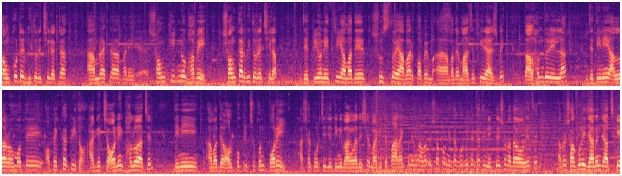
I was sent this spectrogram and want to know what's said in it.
সংকটের ভিতরে ছিল, একটা, আমরা একটা মানে সংকীর্ণভাবে শঙ্কার ভিতরে ছিলাম যে, প্রিয় নেত্রী, আমাদের সুস্থ হয়ে আবার কবে, আমাদের মাঝে ফিরে আসবে? তো আলহামদুলিল্লাহ যে, তিনি আল্লাহ রহমতে অপেক্ষাকৃত। আগের চেয়ে অনেক ভালো আছেন। তিনি আমাদের অল্প কিছুক্ষণ পরেই আশা করছি যে তিনি বাংলাদেশের মাটিতে পা রাখবেন এবং আমাদের সকল নেতাকর্মীদের কাছে নির্দেশনা দেওয়া হয়েছে। আপনারা সকলেই জানেন যে আজকে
